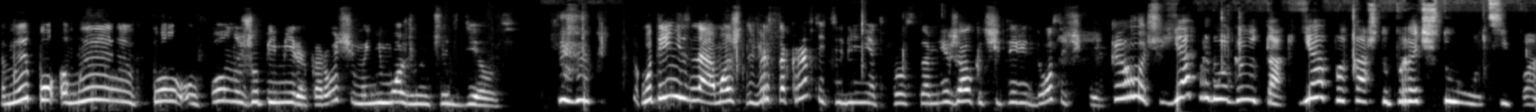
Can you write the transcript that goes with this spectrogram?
Мы, по, мы в, пол, в полной жопе мира, короче, мы не можем ничего сделать. Вот я не знаю, может верстокрафтить или нет, просто мне жалко четыре досочки. Короче, я предлагаю так. Я пока что прочту, типа,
